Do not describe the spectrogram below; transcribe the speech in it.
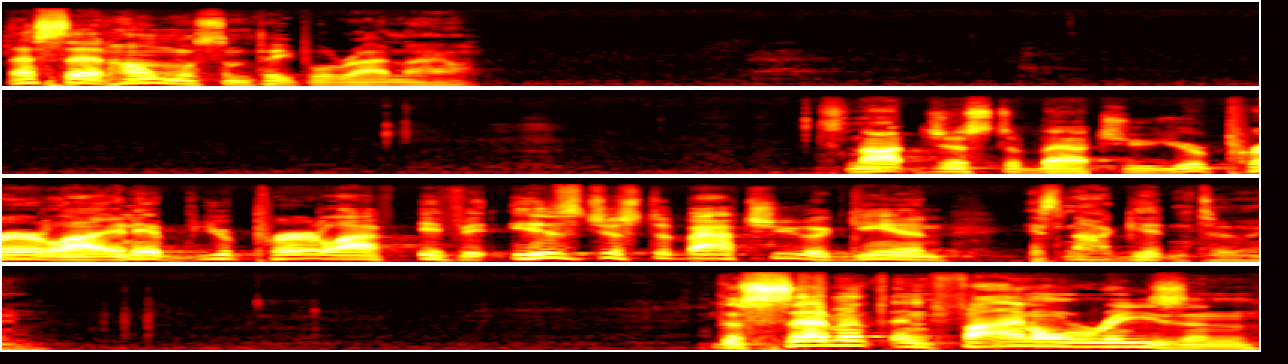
That's at home with some people right now. It's not just about you. Your prayer life, and your prayer life, if it is just about you, again, it's not getting to Him. The seventh and final reason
